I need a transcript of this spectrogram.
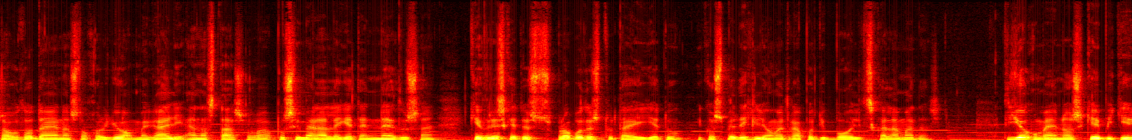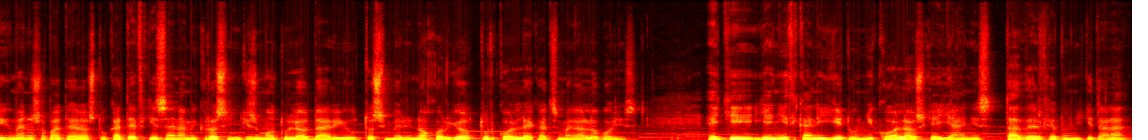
1781 στο χωριό Μεγάλη Αναστάσοβα που σήμερα λέγεται Νέδουσα και βρίσκεται στους πρόποδες του Ταΐγετου 25 χιλιόμετρα από την πόλη της Καλαμάτας. Διωγμένος και επικηρυγμένος ο πατέρας του κατέφυγε σε ένα μικρό συνοικισμό του Λεονταρίου, το σημερινό χωριό Τουρκολέκα της Μεγαλόπολης. Εκεί γεννήθηκαν οι γη του Νικόλαος και Γιάννης, τα αδέρφια του Νικηταρά.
